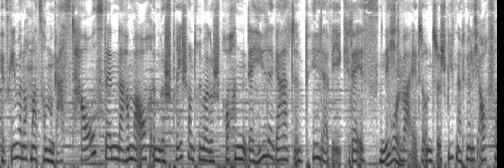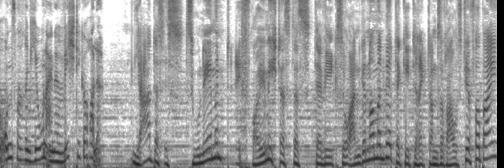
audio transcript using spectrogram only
Jetzt gehen wir noch mal zum Gasthaus, denn da haben wir auch im Gespräch schon drüber gesprochen. Der Hildegard Pilderweg, der ist nicht Jawohl. weit und spielt natürlich auch für unsere Region eine wichtige Rolle. Ja, das ist zunehmend. Ich freue mich, dass das der Weg so angenommen wird. Der geht direkt an unserer Haustür vorbei.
